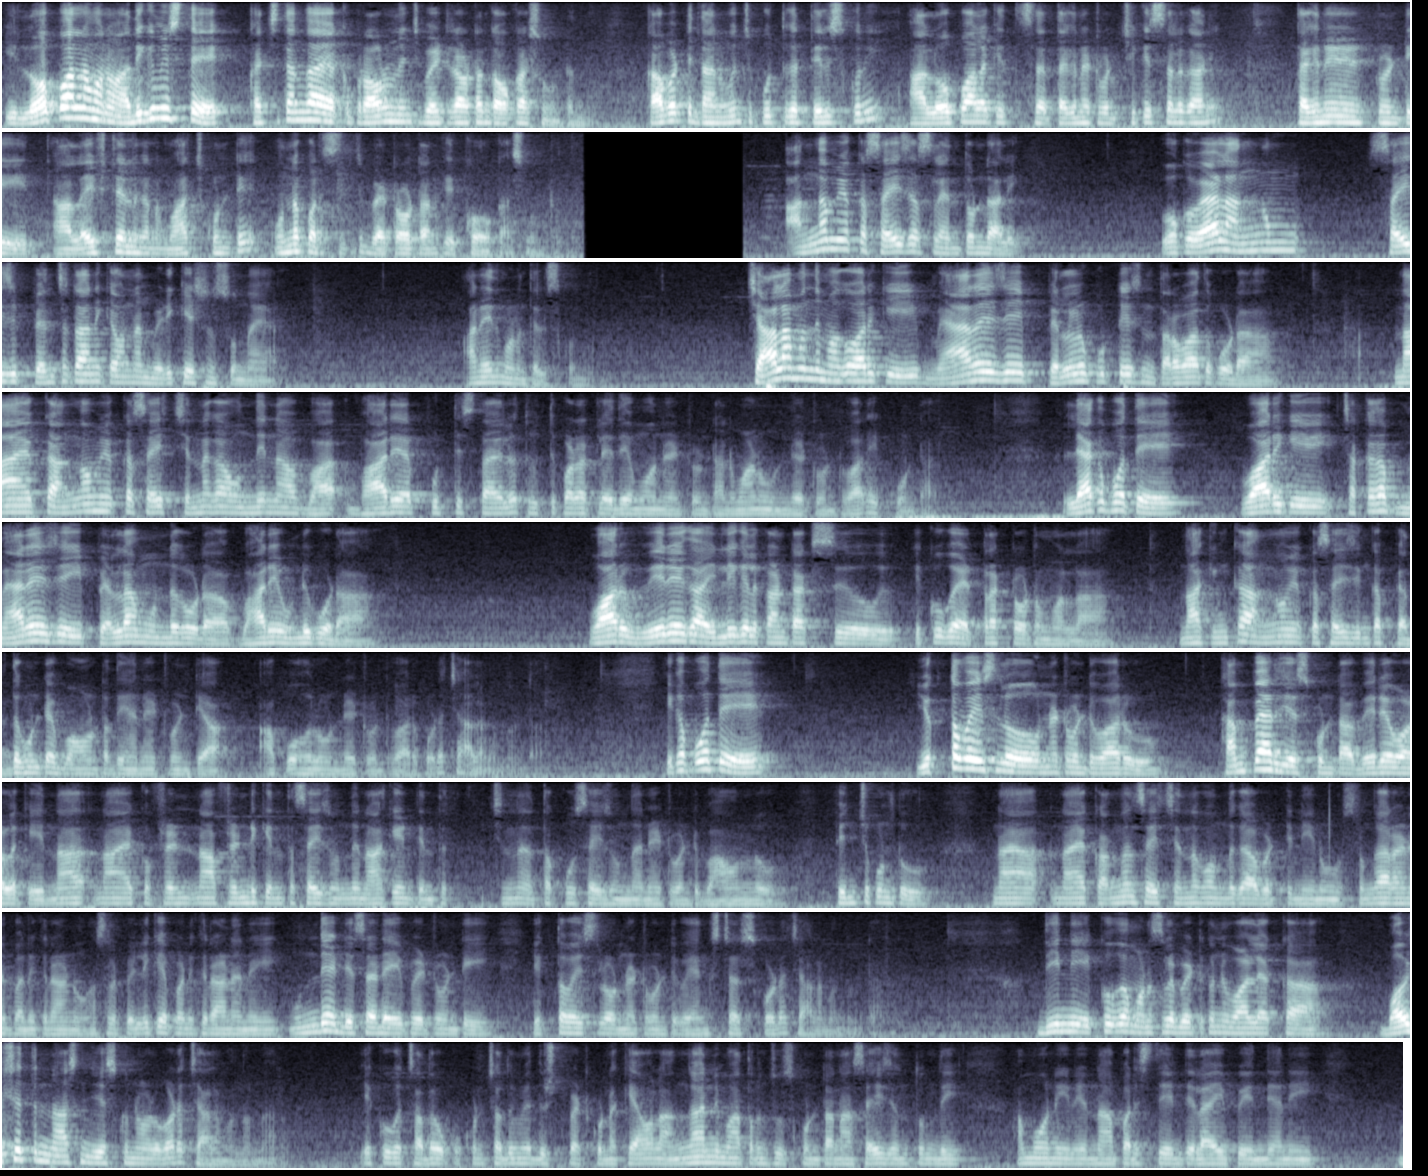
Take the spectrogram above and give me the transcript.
ఈ లోపాలను మనం అధిగమిస్తే ఖచ్చితంగా యొక్క ప్రాబ్లం నుంచి బయట రావడానికి అవకాశం ఉంటుంది. కాబట్టి దాని గురించి పూర్తిగా తెలుసుకుని ఆ లోపాలకి తగినటువంటి చికిత్సలు కానీ తగినటువంటి ఆ లైఫ్ స్టైల్ని కనుక మార్చుకుంటే ఉన్న పరిస్థితి బెటర్ అవడానికి ఎక్కువ అవకాశం ఉంటుంది. అంగం యొక్క సైజ్ అసలు ఎంత ఉండాలి? ఒకవేళ అంగం సైజు పెంచడానికి ఏమన్నా మెడికేషన్స్ ఉన్నాయా? అనేది మనం తెలుసుకుందాం. చాలామంది మగవారికి మ్యారేజ్ అయ్యి పిల్లలు పుట్టేసిన తర్వాత కూడా నా యొక్క అంగం యొక్క సైజ్ చిన్నగా ఉంది నా భా భార్య పూర్తి స్థాయిలో తృప్తి పడట్లేదేమో అనేటువంటి అనుమానం ఉండేటువంటి వారు ఎక్కువ ఉంటారు. లేకపోతే వారికి చక్కగా మ్యారేజ్ అయ్యి పెళ్ళాం ఉండ కూడా భార్య ఉండి కూడా వారు వేరేగా ఇల్లీగల్ కాంటాక్ట్స్ ఎక్కువగా అట్రాక్ట్ అవటం వల్ల నాకు ఇంకా అంగం యొక్క సైజు ఇంకా పెద్దగా ఉంటే బాగుంటుంది అనేటువంటి అపోహలు ఉండేటువంటి వారు కూడా చాలామంది ఉంటారు. ఇకపోతే యుక్త వయసులో ఉన్నటువంటి వారు కంపేర్ చేసుకుంటా వేరే వాళ్ళకి నా నా యొక్క ఫ్రెండ్ నా ఫ్రెండ్కి ఇంత సైజు ఉంది నాకేంటి ఇంత చిన్న తక్కువ సైజు ఉంది అనేటువంటి భావనలో పెంచుకుంటూ నా నా యొక్క అంగం సైజ్ చిన్నగా ఉంది కాబట్టి నేను శృంగారాన్ని పనికిరాను అసలు పెళ్ళికే పనికిరానని ముందే డిసైడ్ అయిపోయేటువంటి యుక్త వయసులో ఉన్నటువంటి యంగ్స్టర్స్ కూడా చాలామంది ఉంటారు. దీన్ని ఎక్కువగా మనసులో పెట్టుకుని వాళ్ళ యొక్క భవిష్యత్తుని నాశనం చేసుకున్న వాళ్ళు కూడా చాలామంది ఉన్నారు. ఎక్కువగా చదవకుండా చదువు మీద దృష్టి పెట్టకుండా కేవలం అంగాన్ని మాత్రం చూసుకుంటా నా సైజ్ ఎంత ఉంది అమ్మో నేను నా పరిస్థితి ఏంటి ఇలా అయిపోయింది అని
